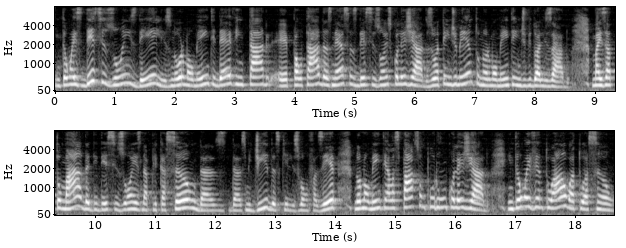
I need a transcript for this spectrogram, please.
Então, as decisões deles, normalmente, devem estar é, pautadas nessas decisões colegiadas. O atendimento, normalmente, é individualizado, mas a tomada de decisões na aplicação das, das medidas que eles vão fazer, normalmente, elas passam por um colegiado. Então, a eventual atuação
